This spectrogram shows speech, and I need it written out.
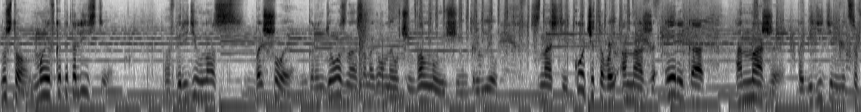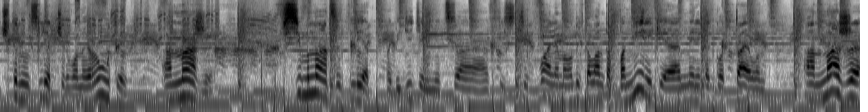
Ну что, мы в «Капиталисте». Впереди у нас большое, грандиозное, самое главное, очень волнующее интервью с Настей Кочетовой, она же Эрика, она же победительница в 14 лет «Червоной руты», она же 17 лет победительница фестиваля молодых талантов в Америке, Америка Got Talent. Она же,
